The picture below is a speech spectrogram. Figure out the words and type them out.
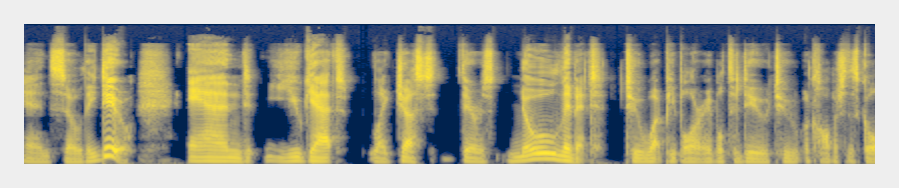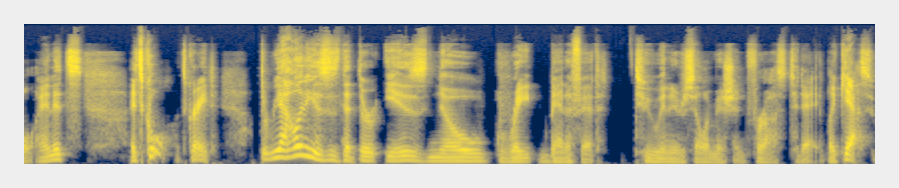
And so they do. And you get like just there's no limit to what people are able to do to accomplish this goal. And it's it's cool. It's great. The reality is, is that there is no great benefit to an interstellar mission for us today. Like, yes,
